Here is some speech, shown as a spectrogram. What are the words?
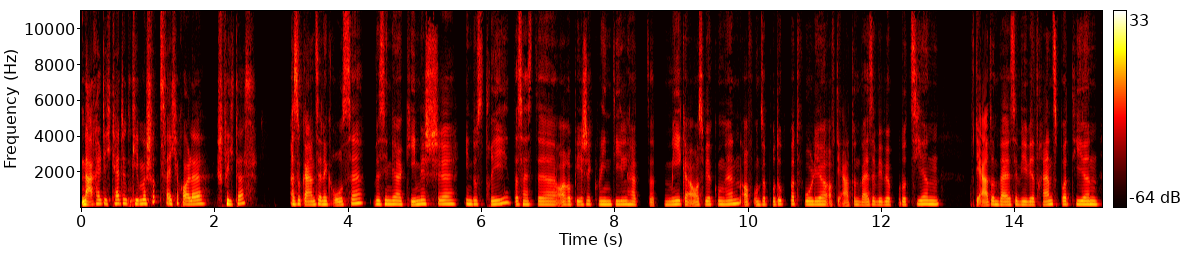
Nachhaltigkeit und Klimaschutz, welche Rolle spielt das? Also ganz eine große. Wir sind ja chemische Industrie. Das heißt, der europäische Green Deal hat mega Auswirkungen auf unser Produktportfolio, auf die Art und Weise, wie wir produzieren, auf die Art und Weise, wie wir transportieren.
